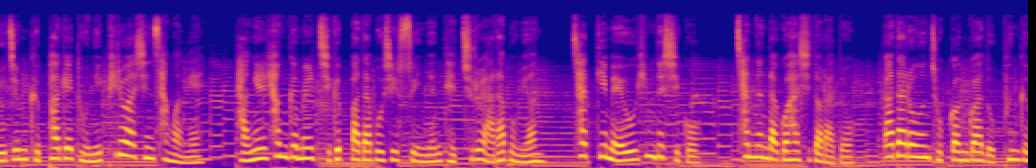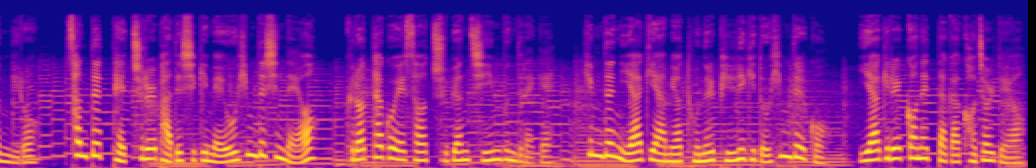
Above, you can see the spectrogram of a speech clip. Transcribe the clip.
요즘 급하게 돈이 필요하신 상황에 당일 현금을 지급받아 보실 수 있는 대출을 알아보면 찾기 매우 힘드시고 찾는다고 하시더라도 까다로운 조건과 높은 금리로 선뜻 대출을 받으시기 매우 힘드신데요. 그렇다고 해서 주변 지인분들에게 힘든 이야기하며 돈을 빌리기도 힘들고 이야기를 꺼냈다가 거절되어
